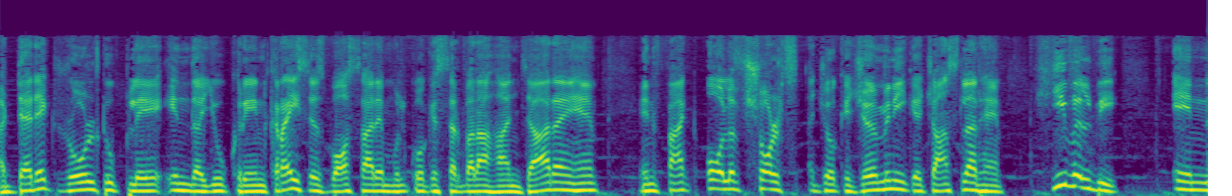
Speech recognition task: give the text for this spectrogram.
a direct role to play in the Ukraine crisis बहुत सारे मुल्कों के सरबराहान जा रहे हैं. इनफैक्ट ओलफ शॉर्ट्स जो कि जर्मनी के चांसलर हैं he will be in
